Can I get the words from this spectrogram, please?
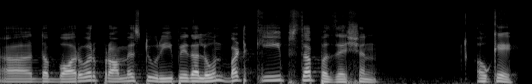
uh, the borrower promised to repay the loan but keeps the possession. Okay.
